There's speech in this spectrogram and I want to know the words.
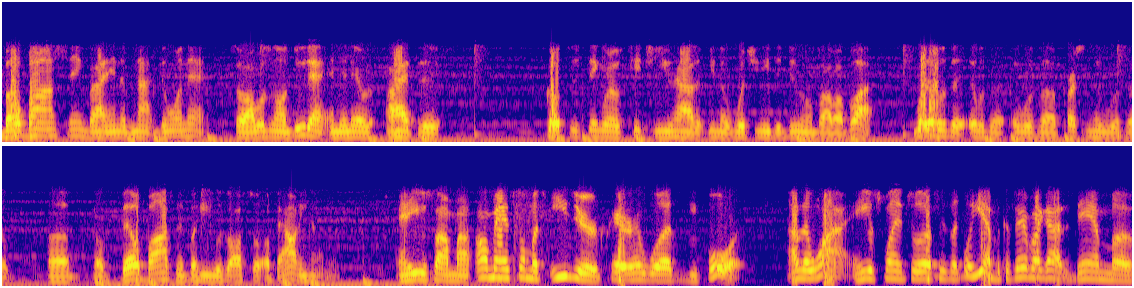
bail bonds thing, but I ended up not doing that. So I was gonna do that, and then there, I had to go through this thing where it was teaching you how to, you know, what you need to do and blah blah blah. Well, it was a, it was a, it was a person who was a, a, a bail bondsman, but he was also a bounty hunter. And he was talking about, oh man, it's so much easier compared to it was before. I was like, why? And he was explaining to us, he's like, well, yeah, because everybody got a damn uh,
